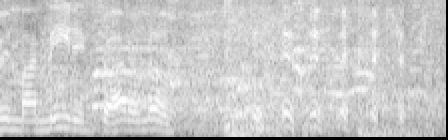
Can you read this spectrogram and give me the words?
I'm in my meeting, so I don't know.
